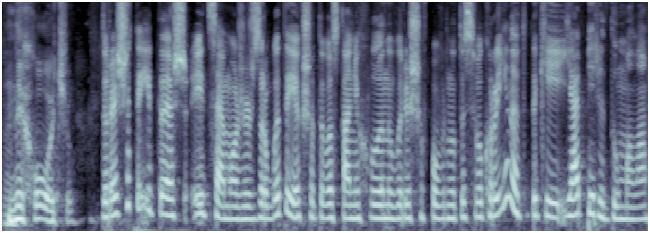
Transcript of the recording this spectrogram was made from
не хочу. До речі, ти і теж і це можеш зробити. Якщо ти в останню хвилину вирішив повернутися в Україну, ти такий я передумала.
